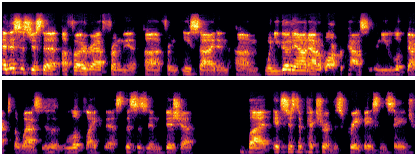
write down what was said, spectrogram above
And this is just a, a photograph from the uh, from the east side. And um, when you go down out of Walker Pass and you look back to the west, it doesn't look like this. This is in Bishop, but it's just a picture of this Great Basin sage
